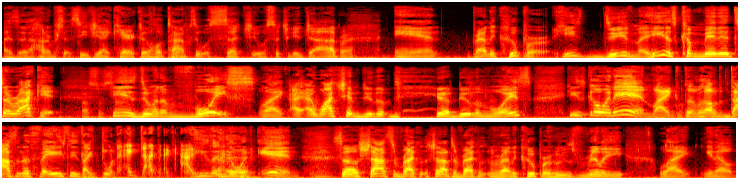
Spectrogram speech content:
as a 100 percent CGI character the whole time because it was such it was such a good job. Right. And Bradley Cooper, he's dude, man, he is committed to Rocket. He up. is doing a voice like I, I watch him do the you know do the voice. He's going in like the, all the dots in the face. He's like doing he's like going in. So shouts to Brad, shout out to Bradley Cooper who's really like you know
